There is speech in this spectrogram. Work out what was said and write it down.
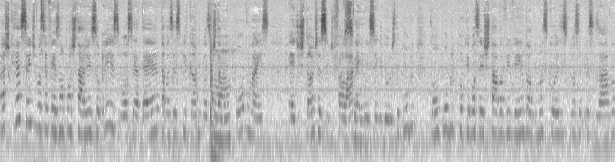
acho que recente você fez uma postagem sobre isso. Você até estava se explicando que você estava Uhum. um pouco mais é, distante assim de falar, né, com os seguidores do público, com o público, porque você estava vivendo algumas coisas que você precisava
